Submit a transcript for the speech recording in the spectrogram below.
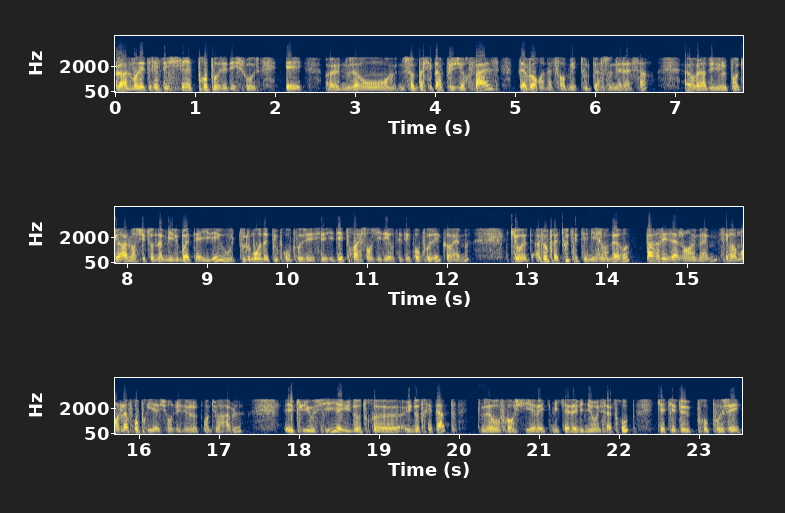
On leur a demandé de réfléchir et de proposer des choses. Et euh, nous avons, nous sommes passés par plusieurs phases. D'abord, on a formé tout le personnel à ça, à valeur du développement durable. Ensuite, on a mis une boîte à idées où tout le monde a pu proposer ses idées. 300 idées ont été proposées quand même, qui ont à peu près toutes été mises en œuvre par les agents eux-mêmes. C'est vraiment l'appropriation du développement durable. Et puis aussi, il y a une autre, euh, une autre étape que nous avons franchie avec Michael Davignon et sa troupe, qui a été de proposer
